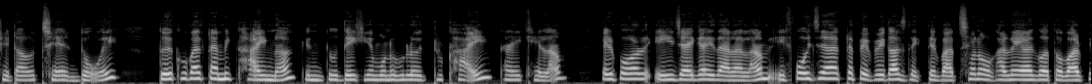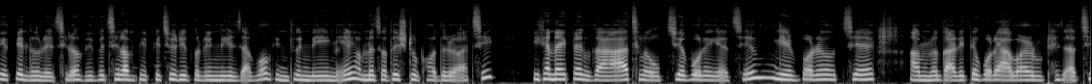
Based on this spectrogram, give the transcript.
সেটা হচ্ছে দই। দই খুব একটা আমি খাই না, কিন্তু দেখে মনে হলো একটু খাই, তাই খেলাম। এরপর এই জায়গায় দাঁড়ালাম। ওই যে একটা পেঁপে গাছ দেখতে পাচ্ছেন, ওখানে গতবার পেঁপে ধরেছিল। ভেবেছিলাম পেঁপে চুরি করে নিয়ে যাব, কিন্তু নেই নেই। আমরা যথেষ্ট ভদ্র আছি। এখানে একটা গাছ উপচে পড়ে গেছে। এরপরে হচ্ছে আমরা গাড়িতে করে আবার উঠে যাচ্ছি।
